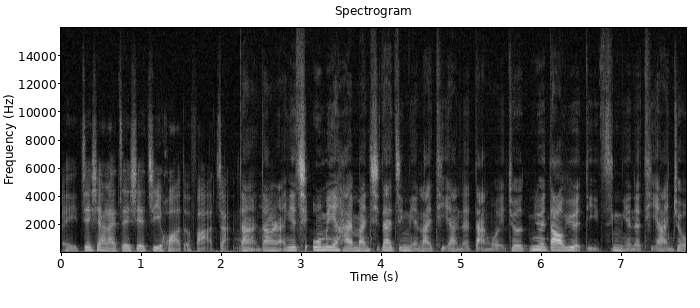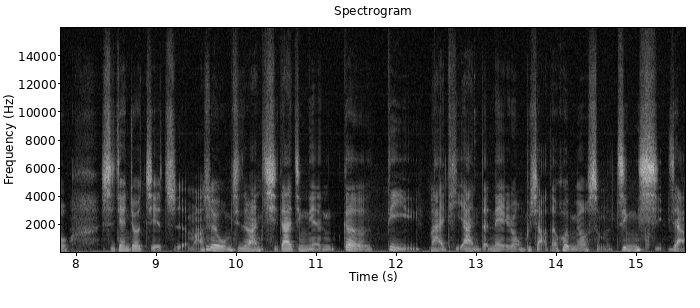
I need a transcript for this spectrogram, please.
诶接下来这些计划的发展。当然，当然也期我们也还蛮期待今年来提案的单位，就因为到月底今年的提案就时间就截止了嘛，所以我们其实蛮期待今年各地来提案的内容，不晓得会没有什么惊喜这样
